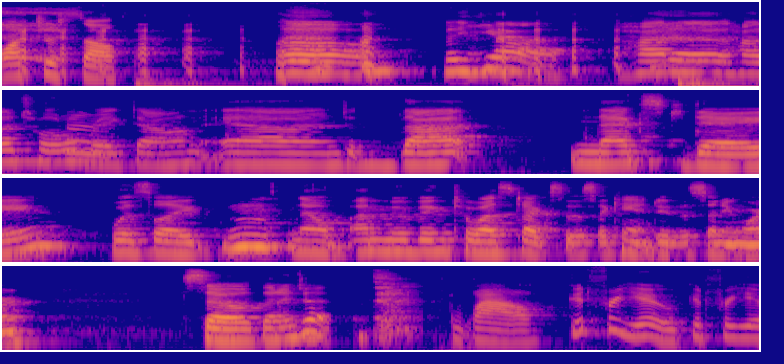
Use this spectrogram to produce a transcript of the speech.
Watch yourself. Um, but yeah, had a had a total breakdown, and that next day, was like, mm, no, I'm moving to West Texas. I can't do this anymore. So then I did. Wow. Good for you. Good for you.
